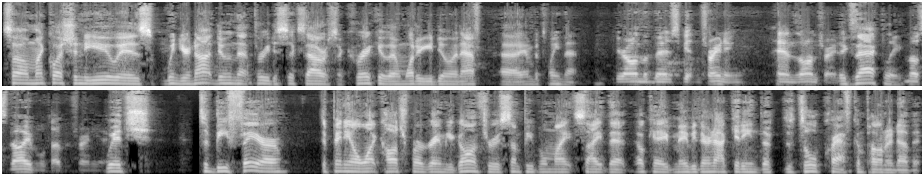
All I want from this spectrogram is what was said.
So my question to you is, when you're not doing that three to six hours of curriculum, what are you doing after uh, in between that? You're on the bench getting training, hands-on training, Exactly. most valuable type of training. Which, to be fair, depending on what college program you're going through, some people might cite that okay, maybe they're not getting the, the tool craft component of it.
